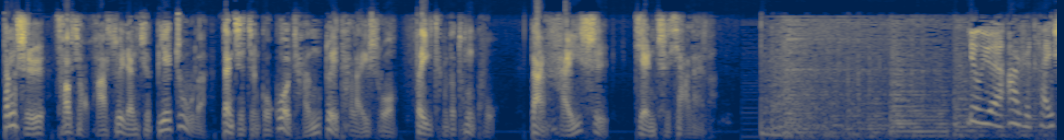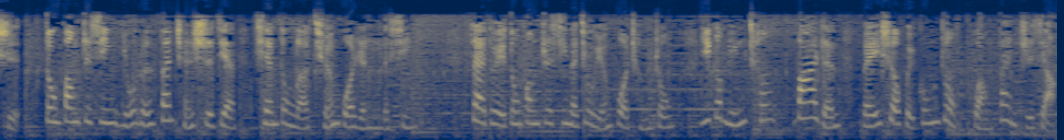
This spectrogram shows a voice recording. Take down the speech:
当时曹小华虽然是憋住了，但是整个过程对他来说非常的痛苦，但还是坚持下来了。六月二日开始，东方之星游轮翻沉事件牵动了全国人民的心。在对东方之星的救援过程中，一个名称“蛙人”为社会公众广泛知晓。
